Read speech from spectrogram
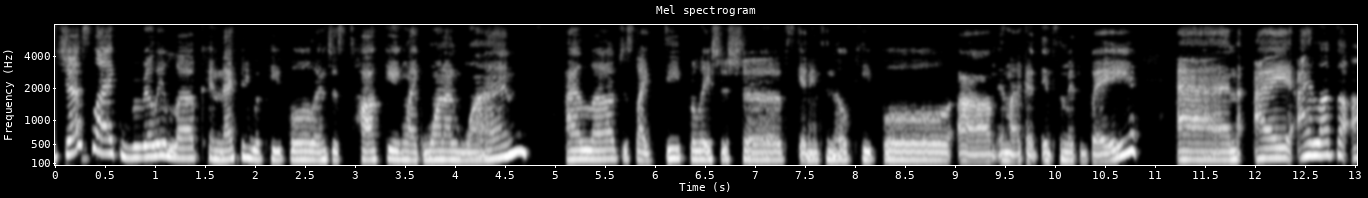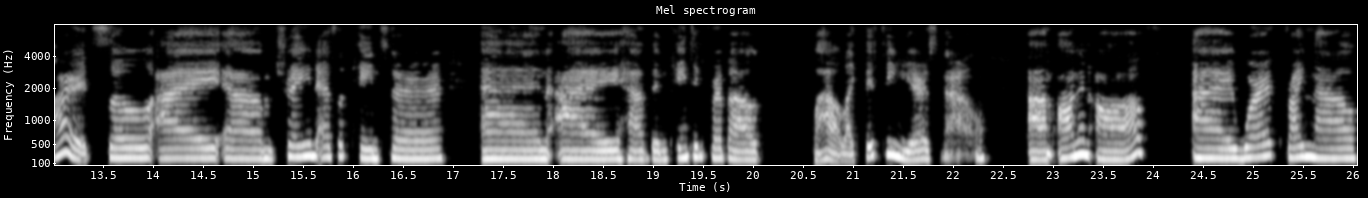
just like really love connecting with people and just talking like one on one. I love just like deep relationships, getting to know people, um, in like an intimate way. And I, I love the arts. So I am trained as a painter and I have been painting for about, wow, like 15 years now, um, on and off. I work right now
